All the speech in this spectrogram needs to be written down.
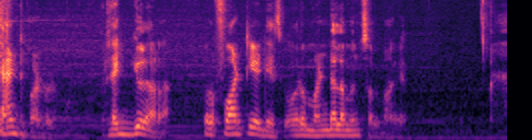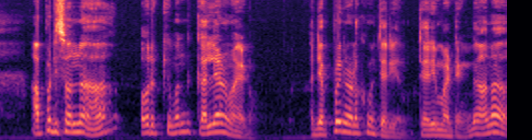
சாண்ட் பண்ணுறது ரெகுலராக ஒரு ஃபார்ட்டி எயிட் டேஸ்க்கு ஒரு மண்டலம்னு சொல்லுவாங்க. அப்படி சொன்னால் அவருக்கு வந்து கல்யாணம் ஆகிடும் அது எப்படி நடக்கும் தெரியும் தெரிய மாட்டேங்குது ஆனால்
